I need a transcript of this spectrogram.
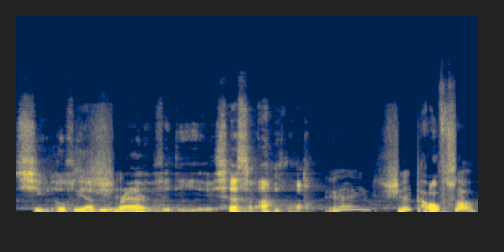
Shoot, hopefully I'll be Shit, around in 50 years. That's what I'm going. Yeah, you should hope so.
